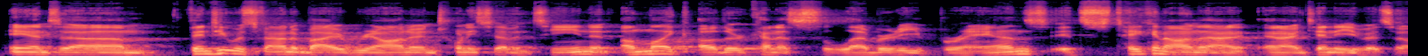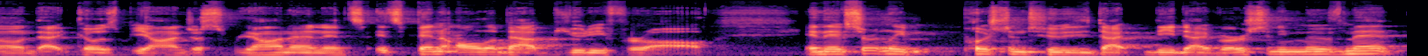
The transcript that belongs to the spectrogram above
And um, Fenty was founded by Rihanna in 2017. And unlike other kind of celebrity brands, it's taken on an, identity of its own that goes beyond just Rihanna. And it's it's been all about beauty for all. And they've certainly pushed into the, di- the diversity movement,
